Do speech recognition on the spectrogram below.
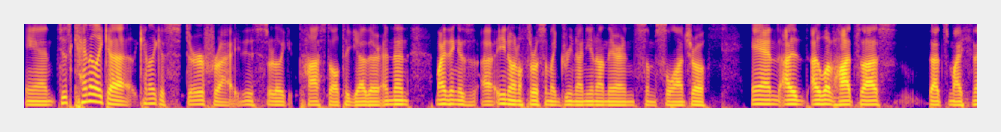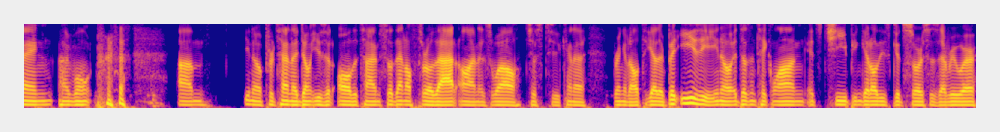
and just kind of like a kind of like a stir fry, just sort of like tossed all together. And then my thing is, uh, you know, and I'll throw some like green onion on there and some cilantro and I I love hot sauce. That's my thing. I won't, um, you know, pretend I don't use it all the time. So then I'll throw that on as well, just to kind of bring it all together. But easy, you know, it doesn't take long. It's cheap. You can get all these good sources everywhere.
